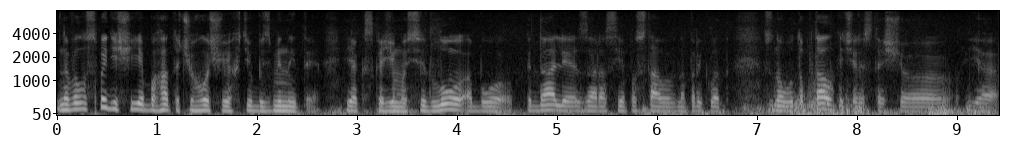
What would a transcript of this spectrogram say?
На велосипеді ще є багато чого, що я хотів би змінити, як, скажімо, сідло або педалі. Зараз я поставив, наприклад, знову топталки через те, що я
